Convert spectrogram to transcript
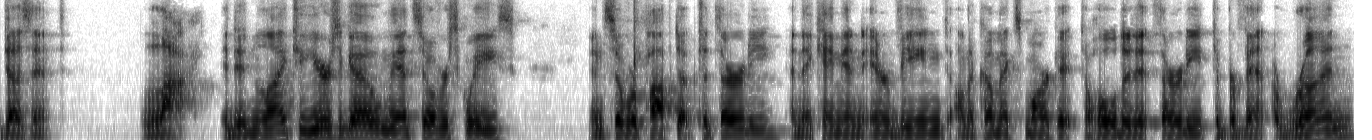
doesn't lie. It didn't lie two years ago when we had silver squeeze and silver popped up to 30 and they came in and intervened on the COMEX market to hold it at 30 to prevent a run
